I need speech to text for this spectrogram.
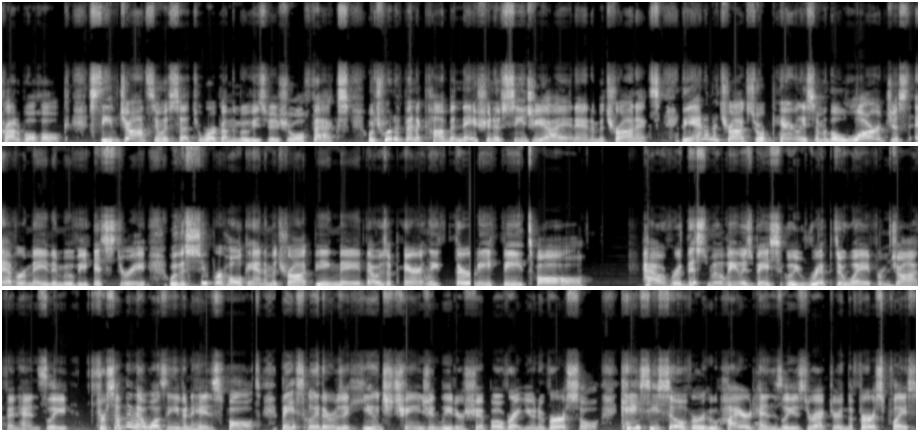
Incredible Hulk, Steve Johnson was set to work on the movie's visual effects, which would have been a combination of CGI and animatronics. The animatronics were apparently some of the largest ever made in movie history, with a Super Hulk animatronic being made that was apparently 30 feet tall. However, this movie was basically ripped away from Jonathan Hensleigh for something that wasn't even his fault. Basically, there was a huge change in leadership over at Universal. Casey Silver, who hired Hensleigh as director in the first place,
